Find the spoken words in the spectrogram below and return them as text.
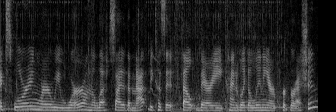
exploring where we were on the left side of the map because it felt very kind of like a linear progression.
